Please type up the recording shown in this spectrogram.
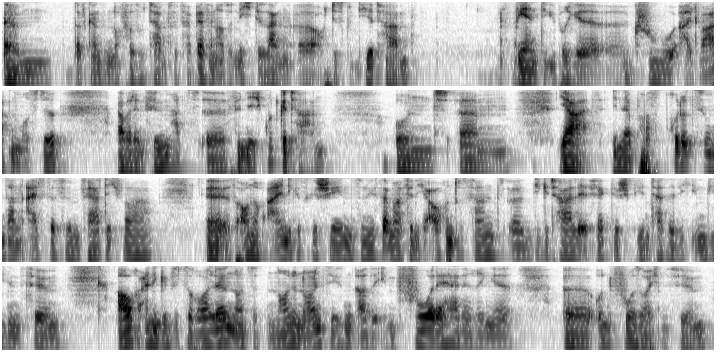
ähm, das Ganze noch versucht haben zu verbessern, also nicht lang äh, auch diskutiert haben, während die übrige äh, Crew halt warten musste. Aber dem Film hat es, äh, finde ich, gut getan. Und ähm, ja, in der Postproduktion dann, als der Film fertig war, äh, ist auch noch einiges geschehen. Zunächst einmal finde ich auch interessant, äh, digitale Effekte spielen tatsächlich in diesem Film auch eine gewisse Rolle. 1999 sind also eben vor der Herr der Ringe äh, und vor solchen Filmen.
